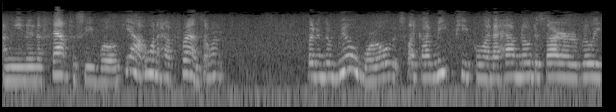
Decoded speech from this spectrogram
I mean, in a fantasy world, yeah, I want to have friends. I want, but in the real world, it's like I meet people and I have no desire really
